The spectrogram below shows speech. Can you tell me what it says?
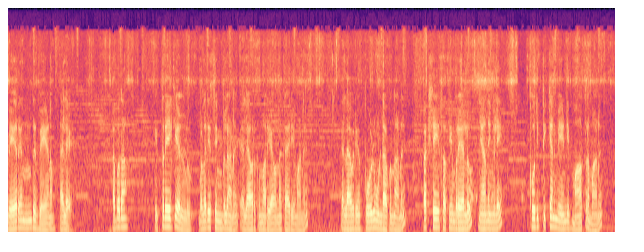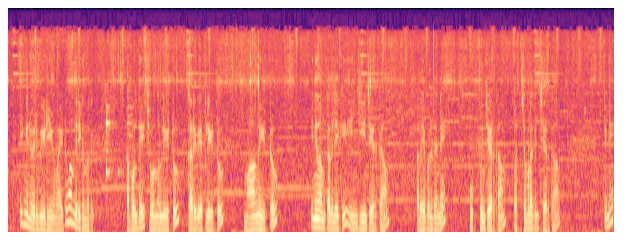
വേറെ എന്ത് വേണം അല്ലേ? അപ്പോൾ ദാ ഇത്രയൊക്കെ ഉള്ളൂ. വളരെ സിമ്പിളാണ്. എല്ലാവർക്കും അറിയാവുന്ന കാര്യമാണ്. എല്ലാവരും എപ്പോഴും ഉണ്ടാക്കുന്നതാണ്. പക്ഷേ സത്യം പറയാലോ ഞാൻ നിങ്ങളെ കൊതിപ്പിക്കാൻ വേണ്ടി മാത്രമാണ് ഇങ്ങനെ ഒരു വീഡിയോയുമായിട്ട് വന്നിരിക്കുന്നത്. അപ്പോൾ ദേ ചുവന്നുള്ളി ഇട്ടു കറിവേപ്പില ഇട്ടു മാങ്ങ ഇട്ടു. ഇനി നമുക്കതിലേക്ക് ഇഞ്ചിയും ചേർക്കാം. അതേപോലെ തന്നെ ഉപ്പും ചേർക്കാം പച്ചമുളകും ചേർക്കാം. പിന്നെ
